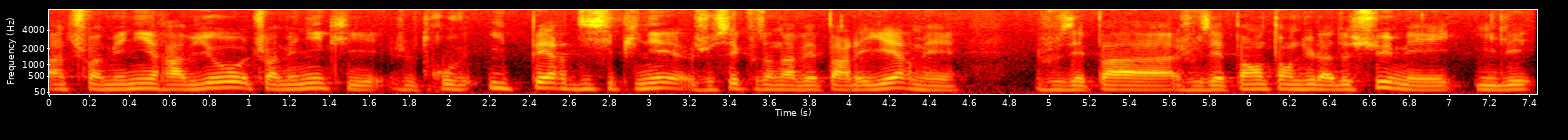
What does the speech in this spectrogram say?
à Chouameni, Rabiot, Chouameni qui je trouve hyper discipliné. Je sais que vous en avez parlé hier, mais je vous ai pas, je vous ai pas entendu là-dessus, mais il est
